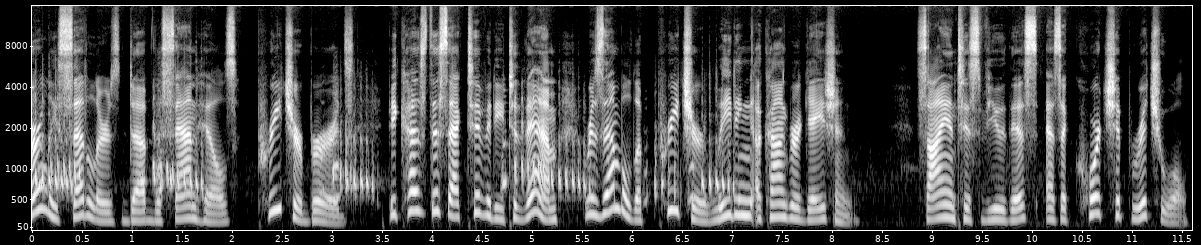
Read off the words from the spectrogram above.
Early settlers dubbed the sandhills preacher birds because this activity to them resembled a preacher leading a congregation. Scientists view this as a courtship ritual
